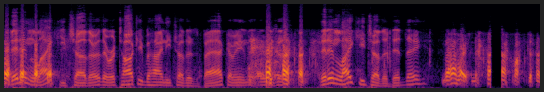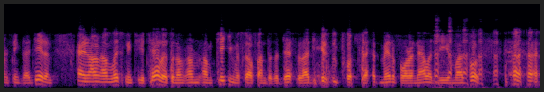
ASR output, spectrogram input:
they didn't like each other. They were talking behind each other's back. I mean, they, just, they didn't like each other, did they? No, no, I don't think they did. And and I'm, I'm listening to you tell this, and I'm, I'm, I'm kicking myself under the desk that I didn't put that metaphor analogy in my book. the,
